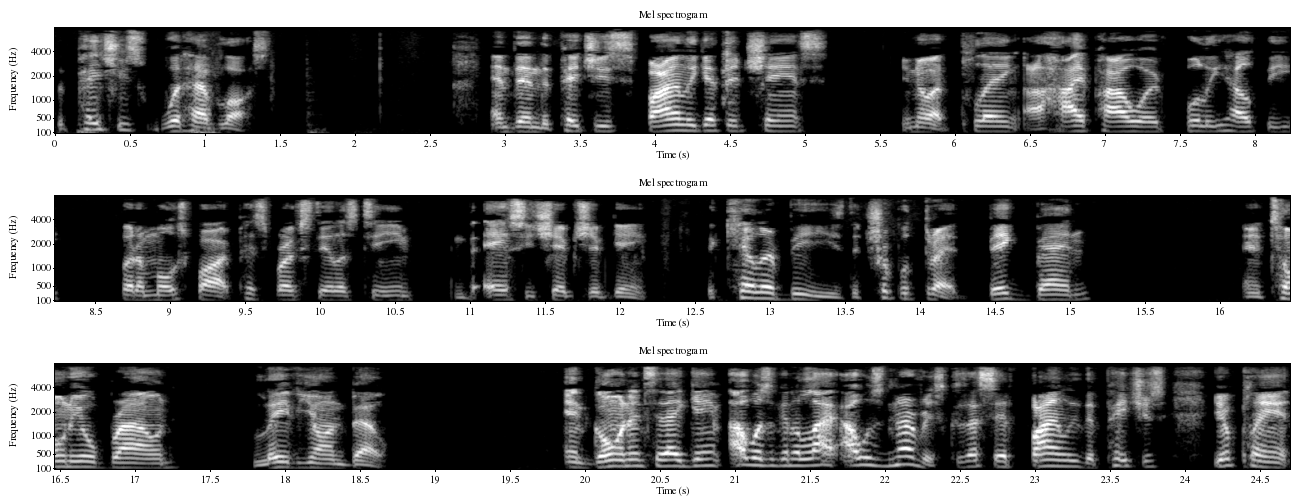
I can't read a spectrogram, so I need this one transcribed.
The Patriots would have lost. And then the Patriots finally get their chance, you know, at playing a high-powered, fully healthy, for the most part, Pittsburgh Steelers team in the AFC Championship game. The Killer Bees, the triple threat, Big Ben, Antonio Brown, Le'Veon Bell. And going into that game, I wasn't gonna lie, I was nervous because I said, finally, the Patriots, you're playing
